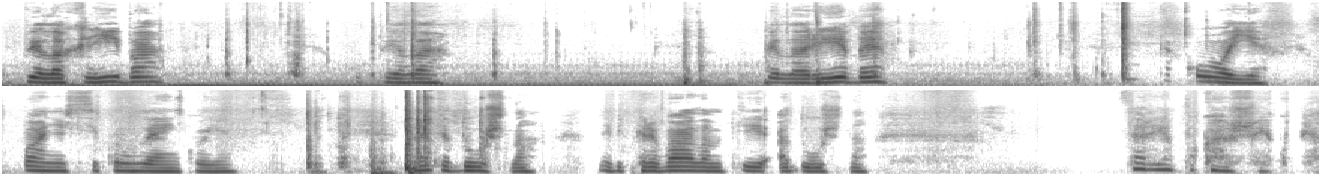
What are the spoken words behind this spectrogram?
Купила хліба, купила купила риби. Такої панячці кругленької. Знаєте, душно. Не відкривала вам ті, а душно. Зараз я покажу, що я купила.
